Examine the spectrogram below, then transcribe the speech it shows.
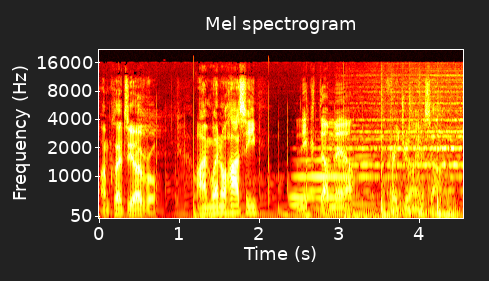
I'm Clancy Overell. I'm Wendell Hussey. Nick Damer. Free Julian Assange.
